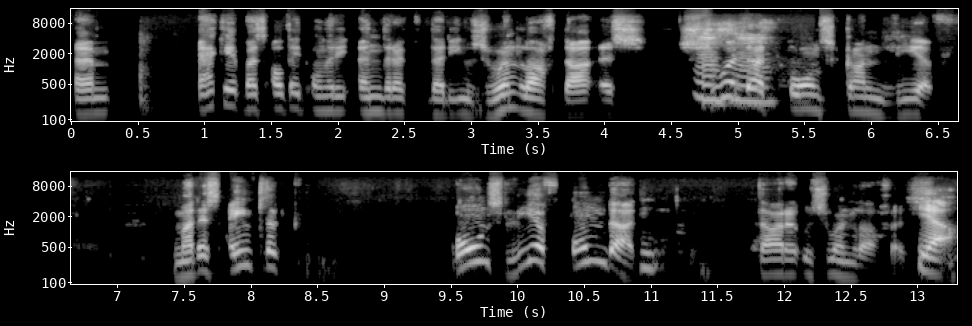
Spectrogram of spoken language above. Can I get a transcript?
Ehm um, ek het was altyd onder die indruk dat die ozonlaag daar is sodat mm -hmm. ons kan leef. Maar dis eintlik ons leef omdat daar 'n ozonlaag is. Ja.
